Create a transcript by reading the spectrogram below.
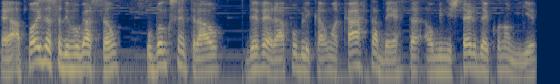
É, após essa divulgação, o Banco Central deverá publicar uma carta aberta ao Ministério da Economia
